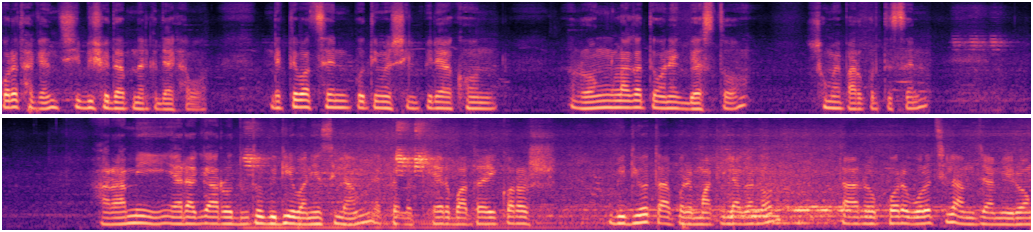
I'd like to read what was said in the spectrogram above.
করে থাকেন সে বিষয়টা আপনাদেরকে দেখাবো। দেখতে পাচ্ছেন, প্রতিমা শিল্পীরা এখন রং লাগাতে অনেক ব্যস্ত, সময় পার করতেছেন। আর আমি এর আগে আরও দুটো ভিডিও বানিয়েছিলাম। একটা হলো খের বাদাই করার ভিডিও, তারপরে মাটি লাগানোর। তার তারপরে বলেছিলাম যে আমি রং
